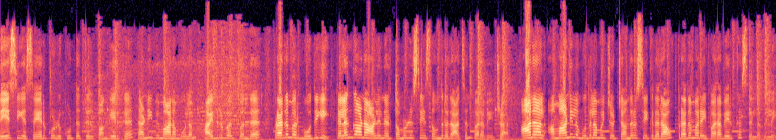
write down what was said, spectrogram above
தேசிய செயற்குழு கூட்டத்தில் பங்கேற்க தனி விமானம் மூலம் ஹைதராபாத் வந்த பிரதமர் மோடியை தெலங்கானா ஆளுநர் தமிழிசை சவுந்தரராஜன் வரவேற்றார். ஆனால் அம்மாநில முதலமைச்சர் சந்திரசேகர ராவ் பிரதமரை வரவேற்க செல்லவில்லை.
